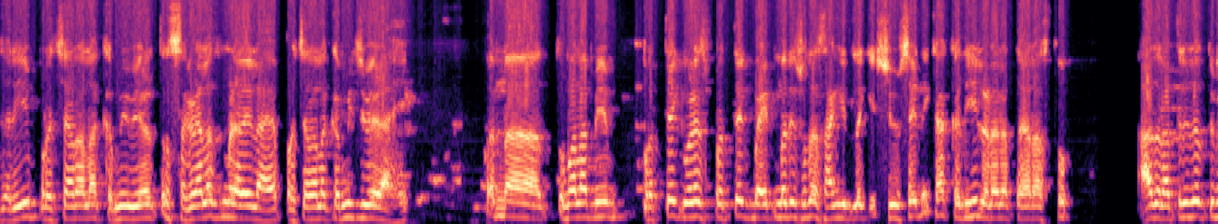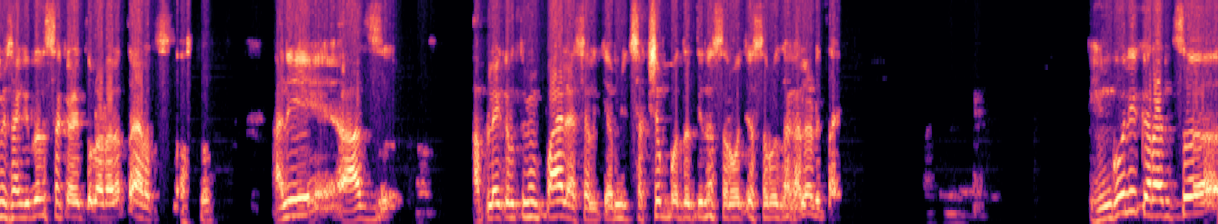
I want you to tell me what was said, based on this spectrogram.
जरी प्रचाराला कमी वेळ तर सगळ्यालाच मिळालेला आहे. प्रचाराला कमीच वेळ आहे. पण तुम्हाला मी प्रत्येक वेळेस प्रत्येक बाईटमध्ये सुद्धा सांगितलं की शिवसैनिक हा कधीही लढायला तयार असतो. आज रात्री जर तुम्ही सांगितलं तर सकाळी तो लढायला तयार असतो. आणि आज आपल्या इकडे तुम्ही पाहिले असाल की आम्ही सक्षम पद्धतीने सर्वच्या सर्व जागा लढत आहे. हिंगोलीकरांचं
